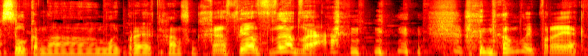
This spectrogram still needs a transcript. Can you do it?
ссылка на мой проект Хансман на мой проект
